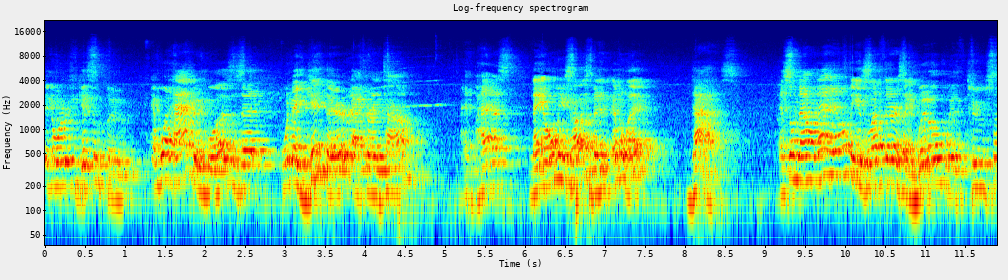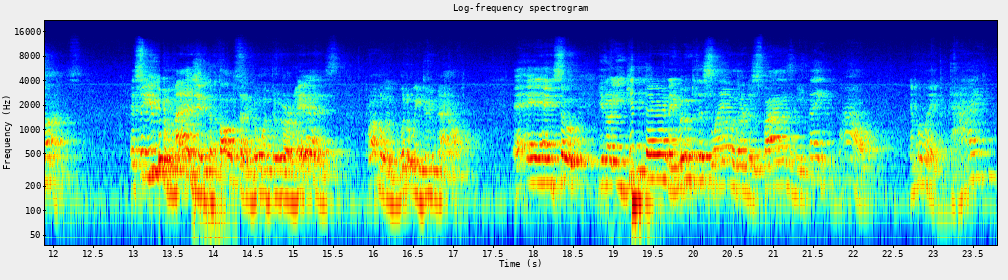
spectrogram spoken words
in order to get some food. And what happened was is that when they get there after a time, and passed, Naomi's husband, Elimelech, dies. And so now Naomi is left there as a widow with two sons. And so you can imagine the thoughts that are going through her head is probably, what do we do now? And, so, you know, you get there and they move to this land where they're despised, and you think, wow, Elimelech died?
